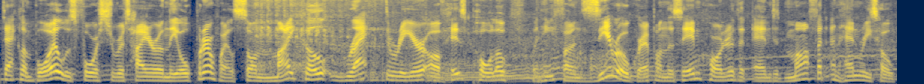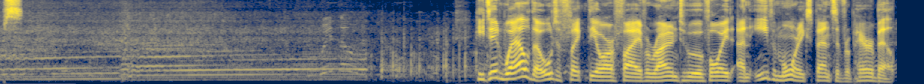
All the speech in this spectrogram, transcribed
Declan Boyle was forced to retire on the opener, while son Michael wrecked the rear of his polo when he found zero grip on the same corner that ended Moffat and Henry's hopes. He did well, though, to flick the R5 around to avoid an even more expensive repair bill.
